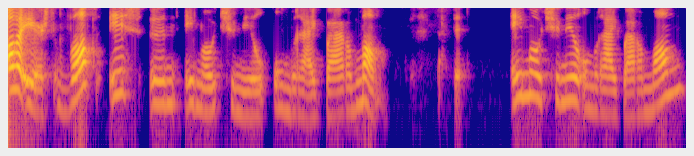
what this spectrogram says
Allereerst, wat is een emotioneel onbereikbare man? Nou, de emotioneel onbereikbare man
